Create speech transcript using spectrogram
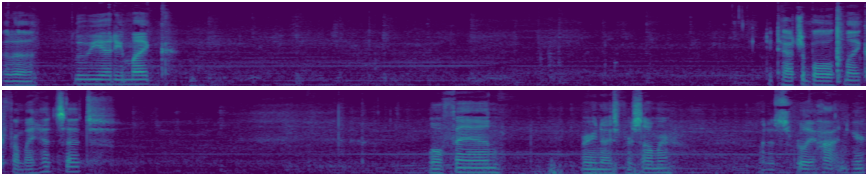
Got a Blue Yeti mic. Detachable mic from my headset. Little fan. Very nice for summer when it's really hot in here.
